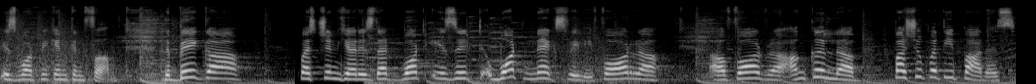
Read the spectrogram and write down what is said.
is what we can confirm. The big uh, question here is that what is it, what next really for, uh, uh, for uh, Uncle uh, Pashupati Paras?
